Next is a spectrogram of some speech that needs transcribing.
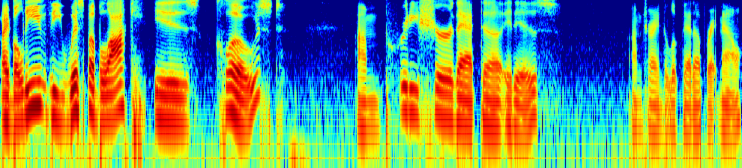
I believe the Wispa block is closed. I'm pretty sure that uh, it is. I'm trying to look that up right now.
